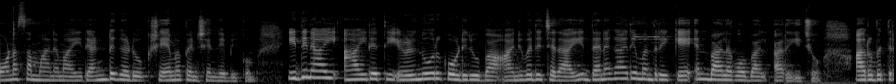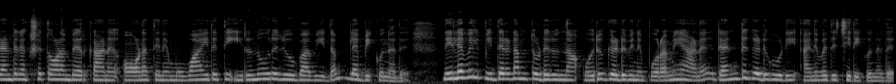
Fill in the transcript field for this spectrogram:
ഓണസമ്മാനമായി രണ്ട് ഗഡു ക്ഷേമ പെൻഷൻ ലഭിക്കും. ഇതിനായി ആയിരത്തി എഴുന്നൂറ് കോടി രൂപ അനുവദിച്ചതായി ധനകാര്യമന്ത്രി കെ എൻ ബാലഗോപാൽ അറിയിച്ചു. അറുപത്തിരണ്ട് ലക്ഷത്തോളം പേർക്കാണ് ഓണത്തിന് മൂവായിരത്തി ഇരുന്നൂറ് രൂപ വീതം ലഭിക്കുന്നത്. നിലവിൽ വിതരണം തുടരുന്ന ഒരു ഗഡുവിന് പുറമെയാണ് രണ്ട് ഗഡു കൂടി അനുവദിച്ചിരിക്കുന്നത്.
